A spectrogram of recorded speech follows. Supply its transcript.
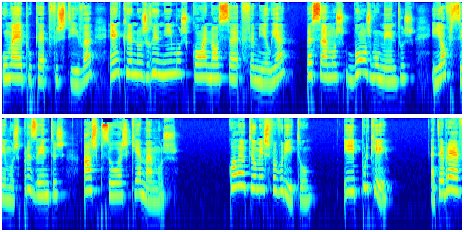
uma época festiva em que nos reunimos com a nossa família, passamos bons momentos e oferecemos presentes às pessoas que amamos. Qual é o teu mês favorito? E porquê? Até breve!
